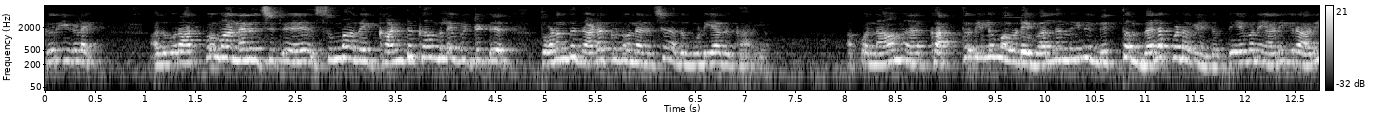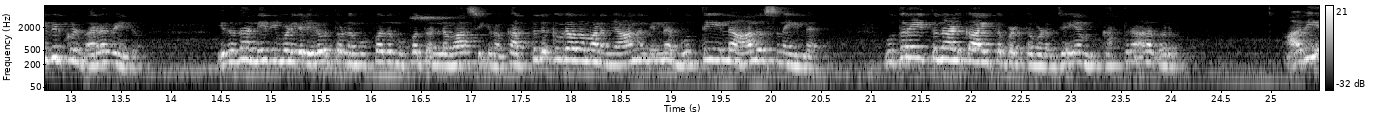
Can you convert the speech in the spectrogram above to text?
கிரிகளை அது ஒரு அற்பமாக நினச்சிட்டு சும்மா அதை கண்டுக்காமலே விட்டுட்டு தொடர்ந்து நடக்கணும்னு நினச்சி அது முடியாத காரியம். அப்போ நாம் கர்த்தரிலும் அவருடைய வல்லமையிலும் நித்தம் பலப்பட வேண்டும். தேவனை அறிகிற அறிவிற்குள் வர வேண்டும். இதுதான் நீதிமொழிகள் இருபத்தொன்று முப்பது முப்பத்தொன்னில் வாசிக்கிறோம். கர்த்தருக்கு விரோதமான ஞானம் இல்லை புத்தி இல்லை ஆலோசனை இல்லை. குதிரைத்து நாளுக்கு ஆயத்தப்படுத்தப்படும் ஜெயம் கர்த்தரால் வரும். அறிய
